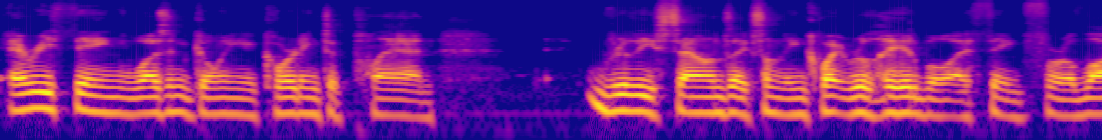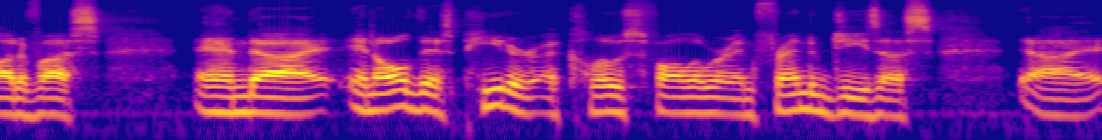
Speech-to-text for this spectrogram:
everything wasn't going according to plan. Really sounds like something quite relatable, I think, for a lot of us. And uh, in all this, Peter, a close follower and friend of Jesus, uh,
